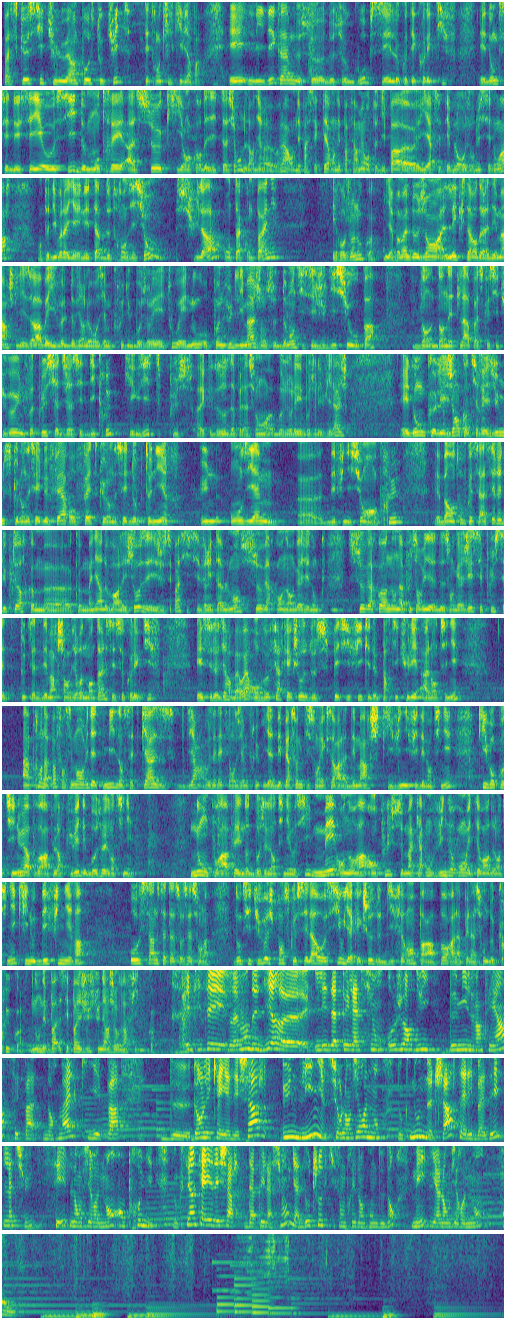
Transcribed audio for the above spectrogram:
parce que si tu lui imposes tout de suite, tu es tranquille qu'il vient pas. Et l'idée quand même de ce, de ce groupe, c'est le côté collectif. Et donc c'est d'essayer aussi de montrer à ceux qui ont encore des hésitations, de leur dire, euh, voilà, on n'est pas sectaire, on n'est pas fermé, on te dit pas, euh, hier c'était blanc, aujourd'hui c'est noir. On te dit, voilà, il y a une étape de transition, suis-là, on t'accompagne. Et rejoins-nous quoi. Il y a pas mal de gens à l'extérieur de la démarche qui disent ah ben ils veulent devenir le 11e cru du Beaujolais et tout et nous au point de vue de l'image on se demande si c'est judicieux ou pas d'en être là parce que si tu veux, une fois de plus, il y a déjà ces 10 crus qui existent, plus avec les deux autres appellations euh, Beaujolais et Beaujolais Village. Et donc les gens, quand ils résument ce que l'on essaye de faire au fait que l'on essaye d'obtenir une onzième euh, définition en cru, eh ben on trouve que c'est assez réducteur comme, euh, manière de voir les choses et je ne sais pas si c'est véritablement ce vers quoi on est engagé. Donc ce vers quoi nous on a plus envie de, s'engager, c'est plus toute cette démarche environnementale, c'est ce collectif et c'est de dire bah ouais on veut faire quelque chose de spécifique et de particulier à l'Antigné. Après, on n'a pas forcément envie d'être mis dans cette case de dire ah, vous allez être le 11e cru. Il y a des personnes qui sont extérieures à la démarche, qui vinifient des lantiniers, qui vont continuer à pouvoir appeler leur cuvée des Beaujolais lantiniers. Nous, on pourra appeler notre Beaujolais Lantigné aussi, mais on aura en plus ce macaron vigneron et terroir de Lantigné qui nous définira au sein de cette association-là. Donc, si tu veux, je pense que c'est là aussi où il y a quelque chose de différent par rapport à l'appellation de cru. Quoi. Nous, n'est pas, c'est pas juste une aire géographique. Quoi. Et puis, c'est vraiment de dire euh, les appellations aujourd'hui 2021, c'est pas normal qu'il n'y ait pas dans les cahiers des charges une ligne sur l'environnement. Donc nous, notre charte, elle est basée là-dessus. C'est l'environnement en premier. Donc c'est un cahier des charges d'appellation. Il y a d'autres choses qui sont prises en compte dedans, mais il y a l'environnement en haut.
